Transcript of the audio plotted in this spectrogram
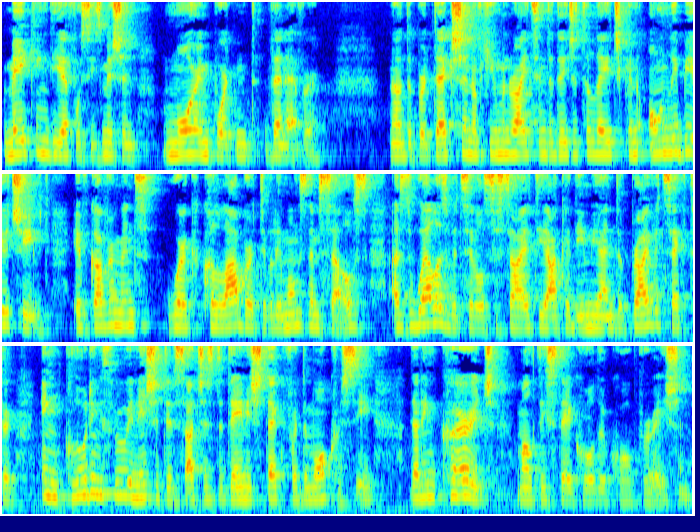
making the FOC's mission more important than ever. Now, the protection of human rights in the digital age can only be achieved if governments work collaboratively amongst themselves, as well as with civil society, academia, and the private sector, including through initiatives such as the Danish Tech for Democracy, that encourage multi stakeholder cooperation.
